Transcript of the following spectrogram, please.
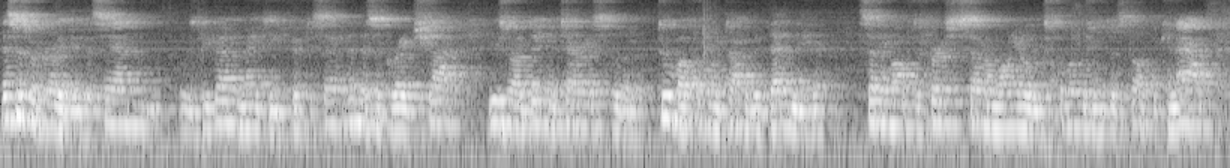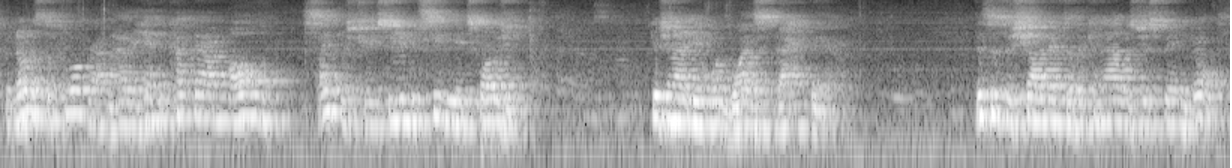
This is what really did this in. It was begun in 1957. And is a great shot. These are our dignitaries a two by four on top of a detonator, setting off the first ceremonial explosion to start the canal. But notice the foreground, how they had to cut down all the cypress trees so you could see the explosion. Gives you an idea of what was back there. This is the shot after the canal was just being built.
